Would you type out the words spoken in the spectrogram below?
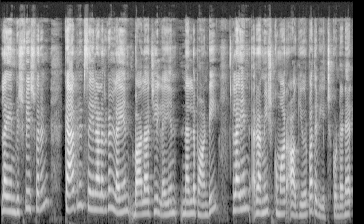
lion Visweswaran cabinet செயலாளர்கள் lion Balaji lion Nallapandi lion Rameshkumar ஆகியோர் பதவியேற்றுக் கொண்டனர்.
